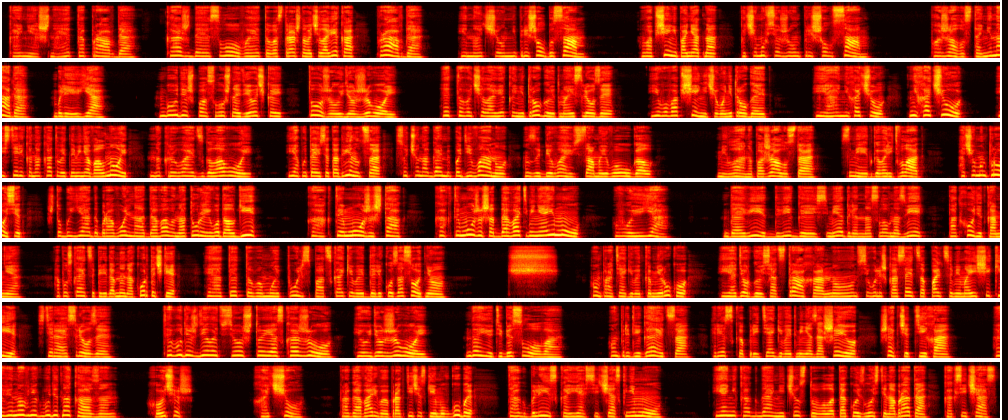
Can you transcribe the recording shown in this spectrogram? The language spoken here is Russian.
Конечно, это правда. Каждое слово этого страшного человека — правда. Иначе он не пришел бы сам. Вообще непонятно, почему все же он пришел сам. «Пожалуйста, не надо!» — блею я. Будешь послушной девочкой, тоже уйдешь живой. Этого человека не трогают мои слезы. Его вообще ничего не трогает. Я не хочу, не хочу. Истерика накатывает на меня волной, накрывает с головой. Я пытаюсь отодвинуться, сучу ногами по дивану, забиваюсь в самый его угол. «Милана, пожалуйста!» — смеет говорить Влад. «О чем он просит? чтобы я добровольно отдавала натуры его долги? Как ты можешь так? Как ты можешь отдавать меня ему? Вою я. Давид, двигаясь медленно, словно зверь, подходит ко мне, опускается передо мной на корточки, и от этого мой пульс подскакивает далеко за сотню. Чш. Он протягивает ко мне руку, и я дергаюсь от страха, но он всего лишь касается пальцами моей щеки, стирая слезы. «Ты будешь делать все, что я скажу, и уйдешь живой. Даю тебе слово». Он придвигается, резко притягивает меня за шею, шепчет тихо. «А виновник будет наказан. Хочешь?» «Хочу». Проговариваю практически ему в губы, так близко я сейчас к нему. Я никогда не чувствовала такой злости на брата, как сейчас.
